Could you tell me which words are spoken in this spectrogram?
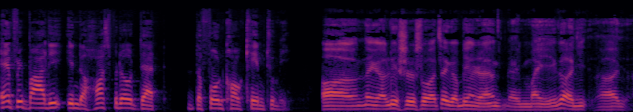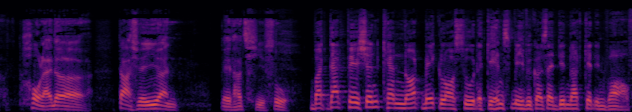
everybody in the hospital that the phone call came to me. 呃，那个律师说，这个病人给每一个医呃后来的大学医院给他起诉 But that patient cannot make lawsuit against me because I did not get involved.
